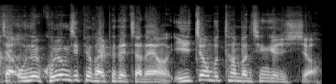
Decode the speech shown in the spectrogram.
자, 오늘 고용 지표 발표됐잖아요. 일정부터 한번 챙겨 주시죠.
